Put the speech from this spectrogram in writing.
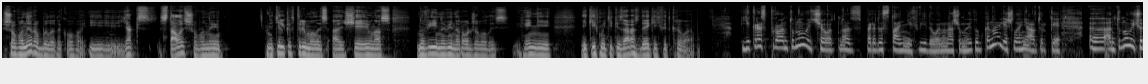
що вони робили такого, і як сталося, що вони не тільки втримались, а ще й у нас нові і нові народжувались, генії, яких ми тільки зараз деяких відкриваємо. Якраз про Антоновича, от у нас з передостанніх відео на нашому Ютуб каналі, члені авторки, е, Антонович один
